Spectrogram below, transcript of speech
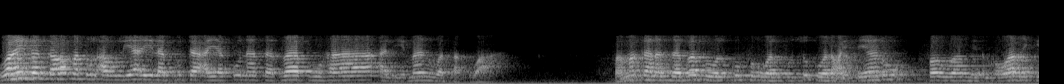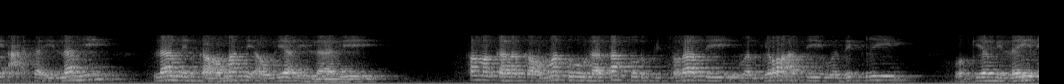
Wa aidan karamatul awliya ila buddha ayakuna sababuha al-iman wa taqwa. Fama kana sababu al-kufr wal fusuq wal isyanu fa huwa min khawariqi a'da'illahi la min kaumati awliya ilahi فمن كان كرامته لا تحصل في الصلاة والقراءة والذكر وقيام الليل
